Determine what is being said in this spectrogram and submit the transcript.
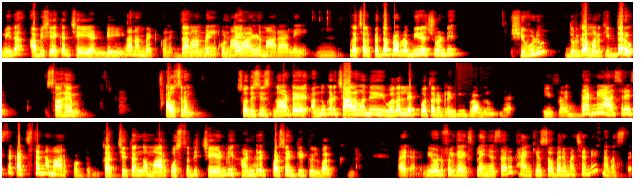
మీద అభిషేకం చేయండి. దండం పెట్టుకుని దండం స్వామి, పెట్టుకుంటే- వాళ్ళు మారాలి. ఇంకా చాలా పెద్ద ప్రాబ్లం. మీరే చూడండి. శివుడు దుర్గా మనకి ఇద్దరు. సహాయం అవసరం so this is not a అందుకని చాలా మంది వదలలేకపోతారు డ్రింకింగ్ ప్రాబ్లం ఇద్దరిని ఆశ్రయిస్తే ఖచ్చితంగా మార్పు ఉంటుంది ఖచ్చితంగా మార్పు వస్తుంది చేయండి hundred percent it will work right అండి బ్యూటిఫుల్గా ఎక్స్ప్లెయిన్ చేశారు thank you so very much అండి నమస్తే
